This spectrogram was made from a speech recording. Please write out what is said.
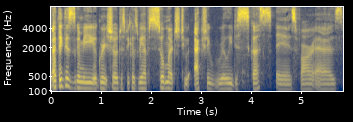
I think this is going to be a great show just because we have so much to actually really discuss as far as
